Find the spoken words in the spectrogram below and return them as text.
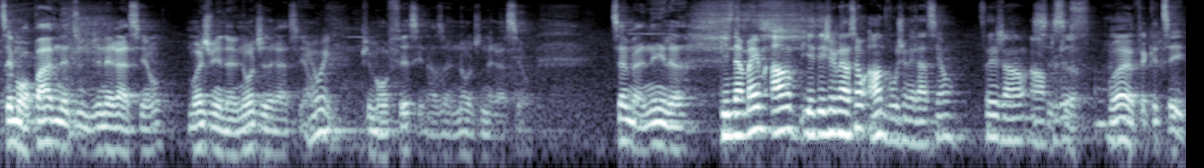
sais, mon père venait d'une génération. Moi, je viens d'une autre génération. Ah oui. Puis mon fils est dans une autre génération. Tu sais, Mané, là. Puis il y en a même entre, il y a des générations entre vos générations. Tu sais, genre, en c'est plus. ça. Ouais, fait que, tu sais,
